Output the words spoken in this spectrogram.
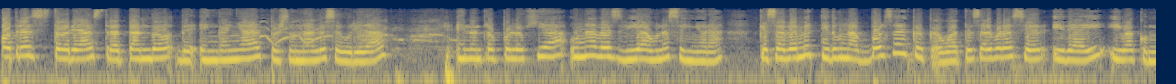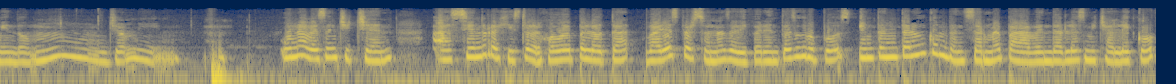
Otras historias tratando de engañar al personal de seguridad. En antropología, una vez vi a una señora que se había metido una bolsa de cacahuates al brasier y de ahí iba comiendo. Mmm, yummy. Una vez en Chichén, Haciendo registro del juego de pelota, varias personas de diferentes grupos intentaron convencerme para venderles mi chaleco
